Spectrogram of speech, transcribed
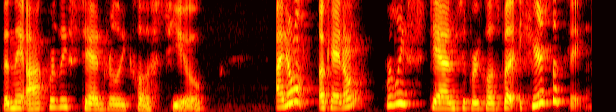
then they awkwardly stand really close to you. I don't, okay, I don't really stand super close, but here's the thing.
